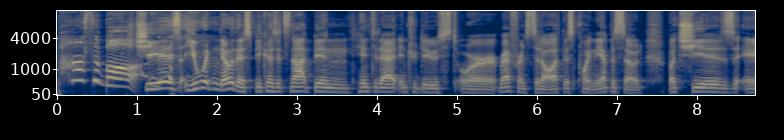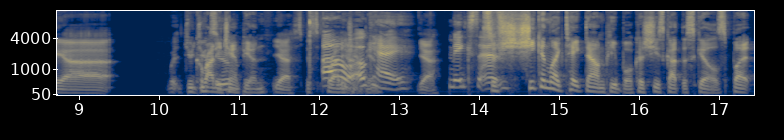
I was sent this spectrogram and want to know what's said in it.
possible? She is. You wouldn't know this because it's not been hinted at, introduced, or referenced at all at this point in the episode. But she is a uh, what, jujutsu? Karate champion. Yeah, speci- karate oh, champion. okay, yeah. makes sense. So she can like take down people because she's got the skills, but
